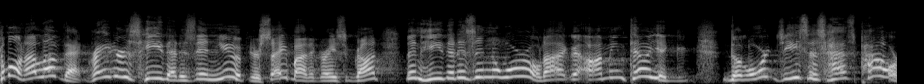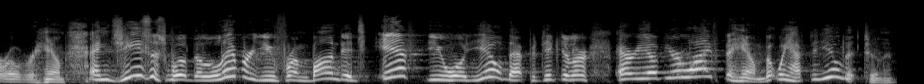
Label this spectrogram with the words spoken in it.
Come on, I love that. Greater is he that is in you, if you're saved by the grace of God, than he that is in the world. I, I mean, tell you, the Lord Jesus has power over him. And Jesus will deliver you from bondage if you will yield that particular area of your life to him. But we have to yield it to him.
